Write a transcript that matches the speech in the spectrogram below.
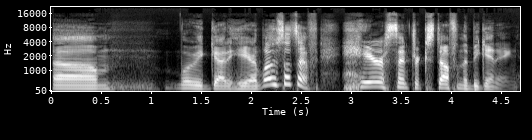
um, what do we got here? There's lots of hair centric stuff in the beginning.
